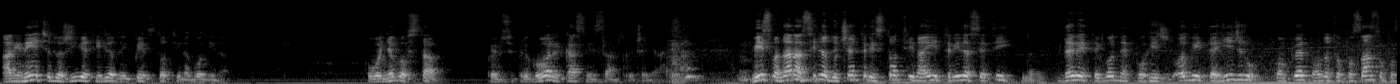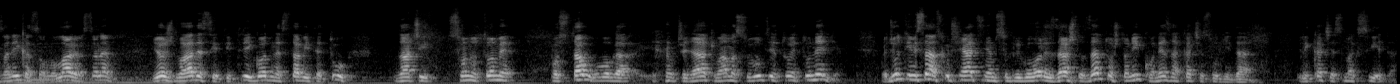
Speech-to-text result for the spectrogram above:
ali neće doživjeti hiljadu i petstotina godina. Ovo je njegov stav kojim su pregovorili kasni islamski učenjaci. Mi smo danas 1439. godine po hijđru. Odbijte hijđru kompletno, odnosno poslanstvo poslanika sallallahu alaihi wa još 23 godine stavite tu, znači, s tome tome postavu ovoga učenjaka, mama su lucije, to je tu negdje. Međutim, islamski učenjaci njemu su prigovorili zašto? Zato što niko ne zna kad će sudnji dan ili kad će smak svijeta.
